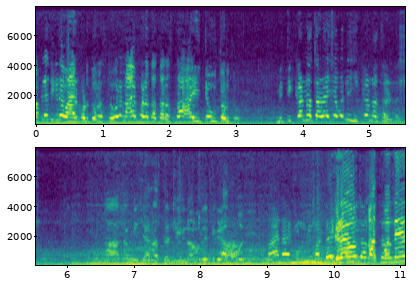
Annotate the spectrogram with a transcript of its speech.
आपल्या तिकडे बाहेर पडतो रस्ता. बरं नाही पडत आता रस्ता हा इथे उतरतो. मी तिकडनं चढायच्या बदली इकडनं चढलं हा, आता मी त्या रस्त्याने निघणार होते तिकडे आतमध्ये. नाही नाही म्हणून मी म्हटलं इकडे आतमध्ये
